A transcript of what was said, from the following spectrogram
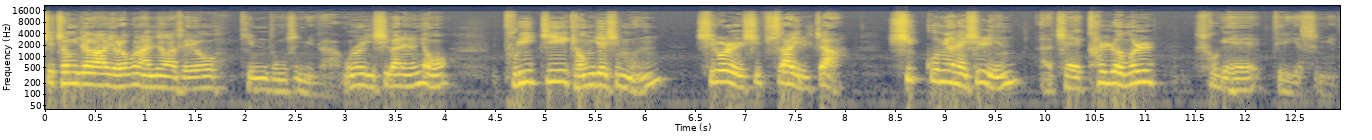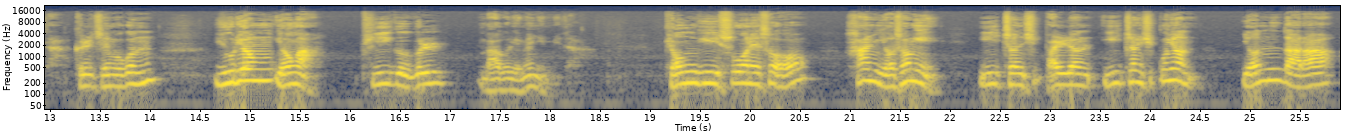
시청자 여러분 안녕하세요. 김동수입니다. 오늘 이 시간에는요. 브릿지 경제신문 7월 14일자 19면에 실린 제 칼럼을 소개해 드리겠습니다. 글 제목은 유령 영화 비극을 막으려면입니다. 경기 수원에서 한 여성이 2018년, 2019년 연달아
